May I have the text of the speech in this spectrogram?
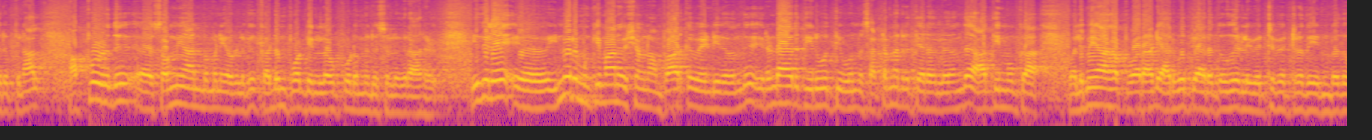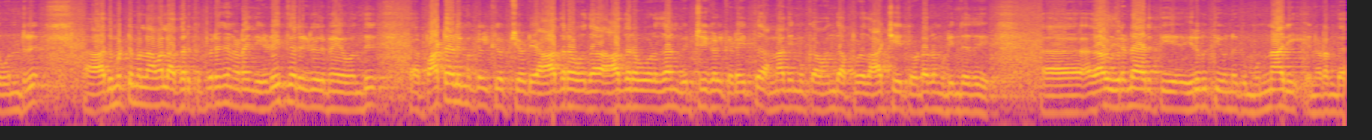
திருப்பினால் அப்பொழுது வந்து சௌமியா அன்புமணி அவர்களுக்கு கடும் போட்டி நிலவக்கூடும் என்று சொல்லுகிறார்கள். இதிலே இன்னொரு முக்கியமான விஷயம் நாம் பார்க்க வேண்டியது வந்து இரண்டாயிரத்தி இருபத்தி ஒன்று சட்டமன்ற தேர்தலில் வந்து அதிமுக வலிமையாக போராடி அறுபத்தி ஆறு தொகுதிகளில் வெற்றி பெற்றது என்பது ஒன்று. அது மட்டுமல்லாமல் அதற்கு பிறகு நடந்த இடைத்தேர்தல்களுமே வந்து பாட்டாளி மக்கள் கட்சியுடைய ஆதரவு தான் ஆதரவோடு தான் வெற்றிகள் கிடைத்து அதிமுக வந்து அப்பொழுது ஆட்சியை தொடர முடிந்தது. அதாவது இரண்டாயிரத்தி இருபத்தி ஒன்றுக்கு முன்னாடி நடந்த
